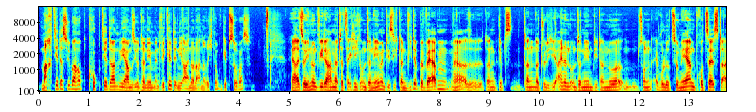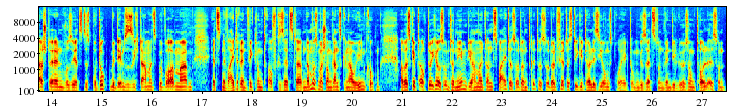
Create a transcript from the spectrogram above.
macht ihr das überhaupt? Guckt ihr dann, wie haben sie Unternehmen entwickelt in die eine oder andere Richtung? Gibt es sowas? Ja, also hin und wieder haben wir tatsächlich Unternehmen, die sich dann wieder bewerben. Ja, also dann gibt es dann natürlich die einen Unternehmen, die dann nur so einen evolutionären Prozess darstellen, wo sie jetzt das Produkt, mit dem sie sich damals beworben haben, jetzt eine weitere Entwicklung draufgesetzt haben. Da muss man schon ganz genau hingucken. Aber es gibt auch durchaus Unternehmen, die haben halt dann ein zweites oder ein drittes oder ein viertes Digitalisierungsprojekt umgesetzt. Und wenn die Lösung toll ist und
